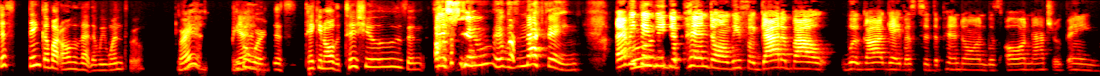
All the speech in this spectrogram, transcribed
just think about all of that that we went through, right? Yeah. People yeah. were just taking all the tissues and tissue. it was nothing. Everything Food. we depend on, we forgot about what God gave us to depend on was all natural things.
